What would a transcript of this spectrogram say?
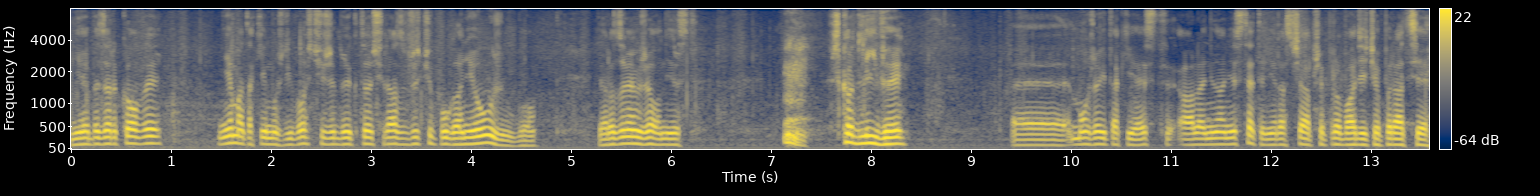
nie bezarkowy, nie ma takiej możliwości, żeby ktoś raz w życiu pługa nie użył, bo ja rozumiem, że on jest szkodliwy, może i tak jest, ale no niestety nieraz trzeba przeprowadzić operację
